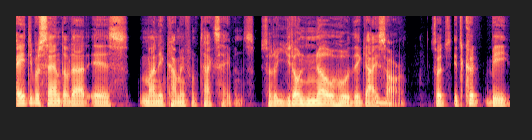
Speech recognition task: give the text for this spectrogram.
Eighty percent of that is money coming from tax havens, so that you don't know who the guys mm. are. So it's, it could be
